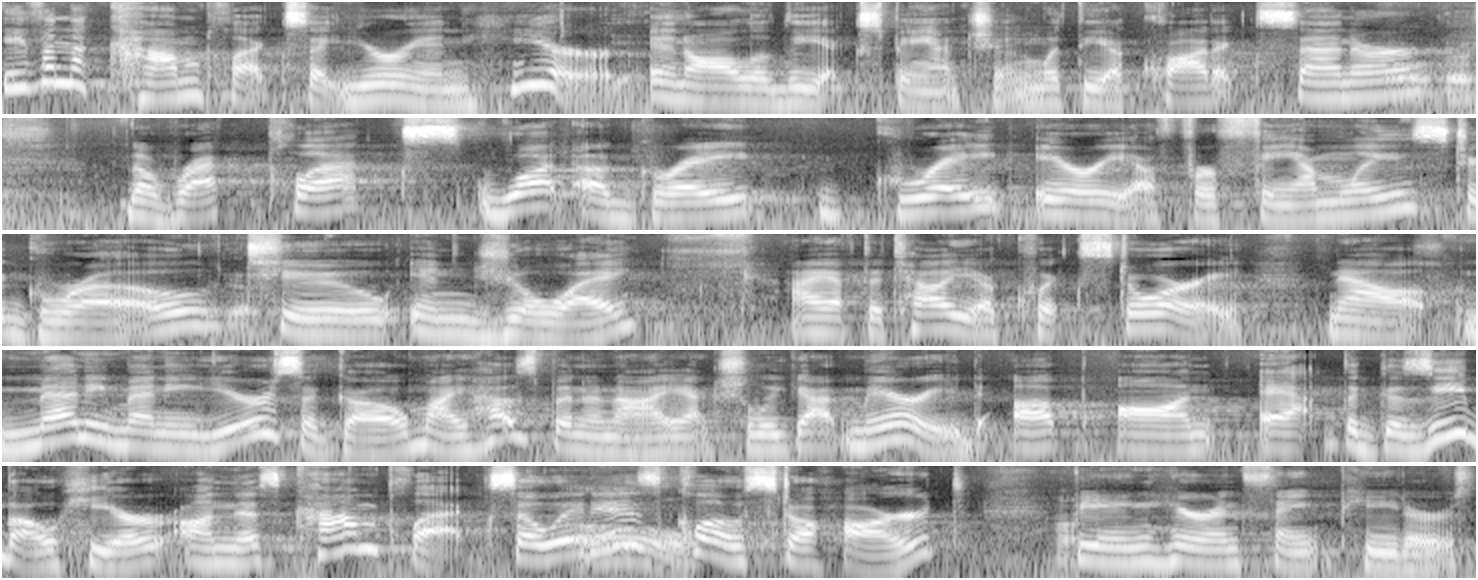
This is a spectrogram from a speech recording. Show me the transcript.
even the complex that you're in here in all of the expansion with the Aquatic Center, Oh, the Recplex, what a great, great area for families to grow, to enjoy. I have to tell you a quick story. Now, many, many years ago, my husband and I actually got married up on at the gazebo here on this complex. So it is Oh. close to heart being here in St. Peter's.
